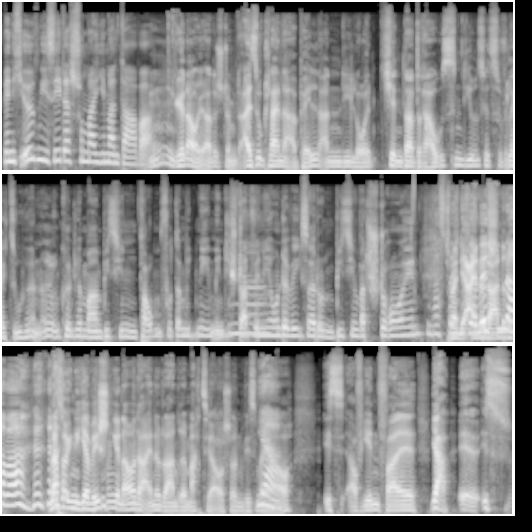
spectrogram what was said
wenn ich irgendwie sehe, dass schon mal jemand da war. Hm, Genau, ja, das stimmt. Also kleiner Appell an die Leutchen da draußen, die uns jetzt so vielleicht zuhören. Äh, Könnt ihr mal ein bisschen Taubenfutter mitnehmen in die Stadt, wenn ihr unterwegs seid und ein bisschen was streuen? Lasst Ich meine, euch der nicht erwischen, andere- aber Lasst euch nicht erwischen, genau. Der eine oder andere macht es ja auch schon, wissen wir ja, Ja. auch. Ist auf jeden Fall, ja, äh, ist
